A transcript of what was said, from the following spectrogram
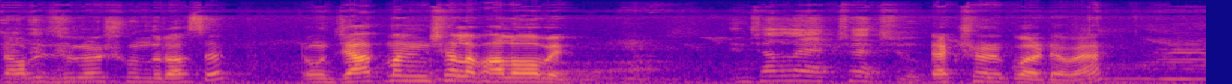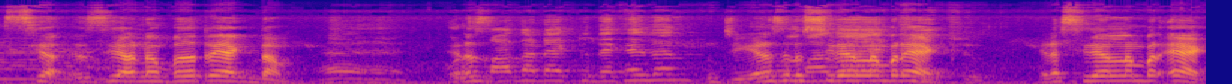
নাবি ঝুলে সুন্দর আছে এবং জাত মান ইনশাল্লাহ ভালো হবে। একশো কোয়ালিটি হবে হ্যাঁ? ছিয়া- ছিয়ানব্বই হাজার টাকা একদম হ্যাঁ হ্যাঁ। এটা- মাথাটা একটু দেখাই দেন। জি এটা ছিল সিরিয়াল নাম্বার এক। 100, এটা সিরিয়াল নাম্বার এক।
